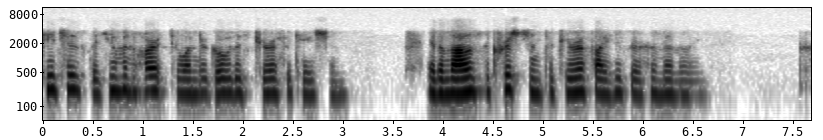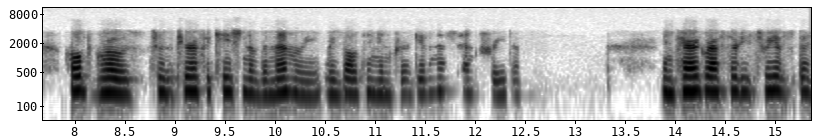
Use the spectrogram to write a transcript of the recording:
teaches the human heart to undergo this purification. It allows the Christian to purify his or her memory. Hope grows through the purification of the memory, resulting in forgiveness and freedom. In paragraph 33 of Spe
